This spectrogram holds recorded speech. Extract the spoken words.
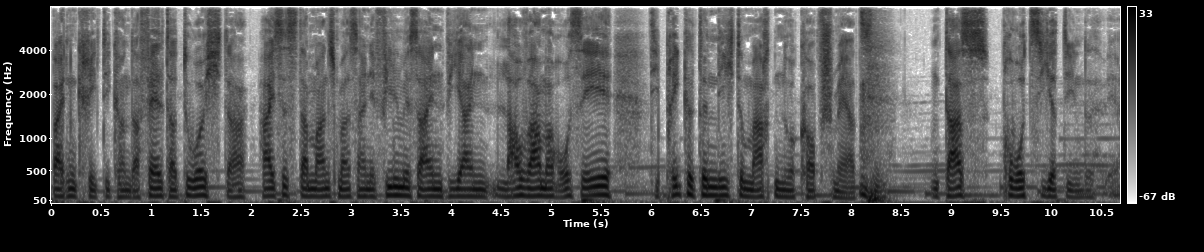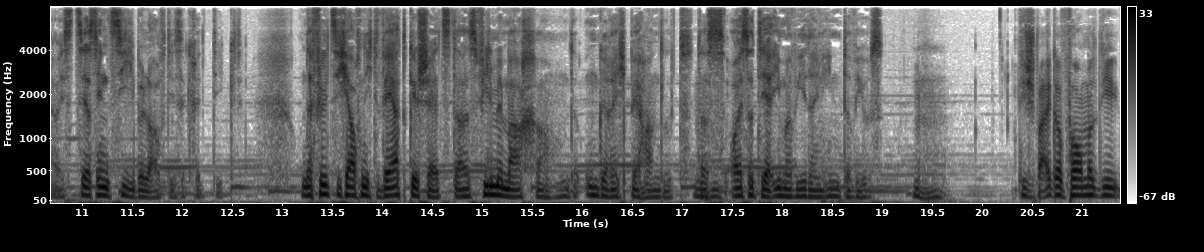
bei den Kritikern. Da fällt er durch, da heißt es dann manchmal, seine Filme seien wie ein lauwarmer Rosé, die prickelten nicht und machten nur Kopfschmerzen. Und das provoziert ihn. Er ist sehr sensibel auf diese Kritik. Und er fühlt sich auch nicht wertgeschätzt als Filmemacher und ungerecht behandelt. Das mhm. äußert er immer wieder in Interviews. Mhm. Die Schweigerformel, die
